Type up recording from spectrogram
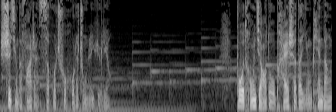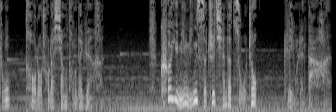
事情的发展似乎出乎了众人预料。不同角度拍摄的影片当中，透露出了相同的怨恨。柯玉明临死之前的诅咒，令人胆寒。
